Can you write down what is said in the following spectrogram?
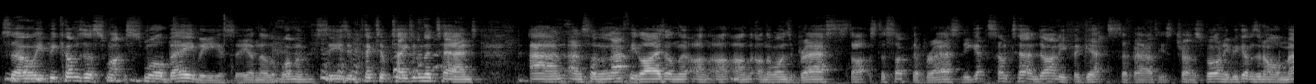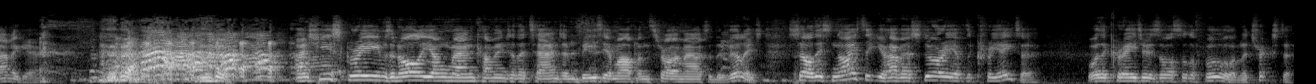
So he becomes a sm- small baby, you see, and the woman sees him, picks him, takes him in the tent, and, and so the Napi lies on the on, on, on the one's breast, starts to suck the breast, and he gets so turned on he forgets about his transformation. He becomes an old man again. and she screams, and all the young men come into the tent and beat him up and throw him out of the village. So it's nice that you have a story of the creator, where the creator is also the fool and the trickster.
